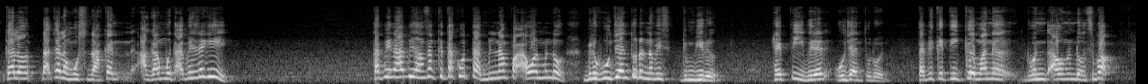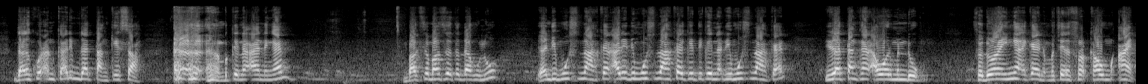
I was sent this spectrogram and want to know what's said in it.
kalau takkanlah musnahkan agama tak habis lagi. Tapi Nabi langsung ketakutan bila nampak awan mendung. Bila hujan turun Nabi gembira. Happy bila hujan turun. Tapi ketika mana awan mendung sebab dalam Quran Karim datang kisah berkenaan dengan bangsa-bangsa terdahulu yang dimusnahkan, ada dimusnahkan ketika nak dimusnahkan, didatangkan awan mendung. So, diorang ingat kan macam surat kaum Ad.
